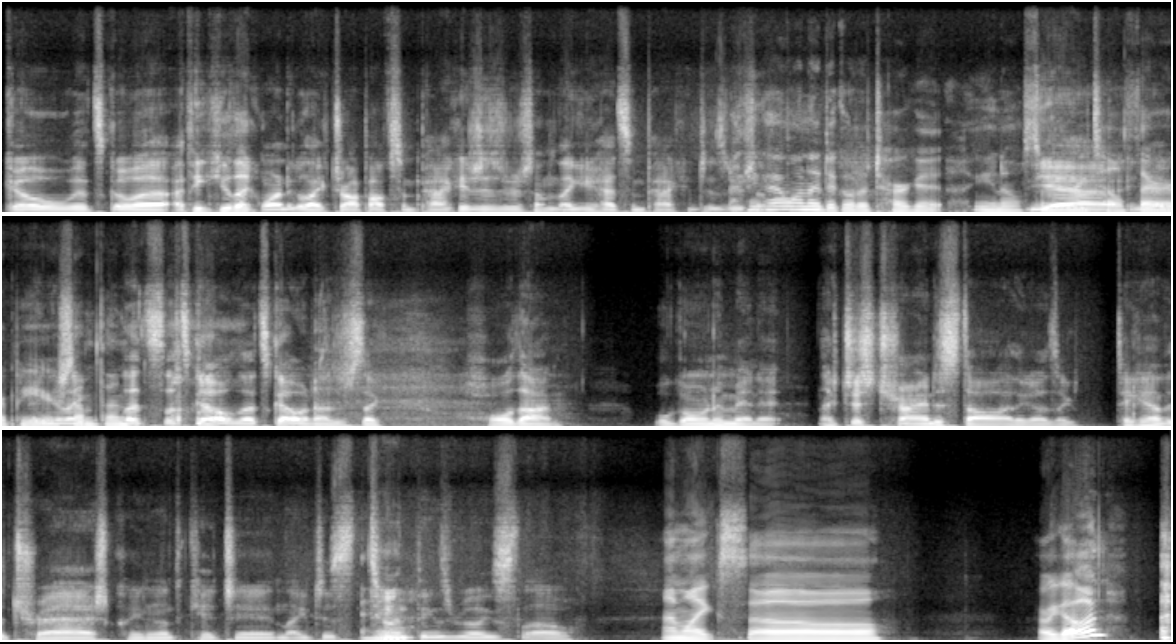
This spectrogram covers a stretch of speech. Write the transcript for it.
go. Let's go." Uh, I think you like wanted to go like drop off some packages or something. Like you had some packages or I think something. I wanted to go to Target, you know, some yeah, retail and you're like- therapy or you're like, something. let's let's go, let's go. And I was just like, hold on, we'll go in a minute. Like just trying to stall. I think I was like taking out the trash, cleaning up the kitchen, like just Yeah. doing things really slow. I'm like, so are we going?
